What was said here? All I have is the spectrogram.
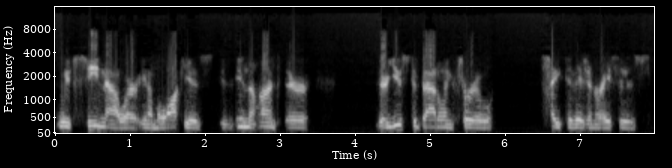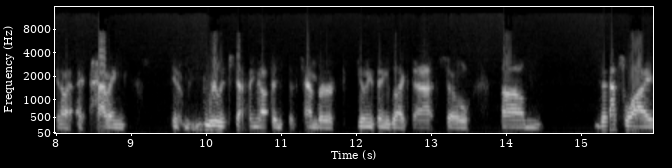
we've seen now where, you know, Milwaukee is, is in the hunt. They're, they're used to battling through tight division races, you know, having, you know, really stepping up in September, doing things like that. So, um, that's why,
